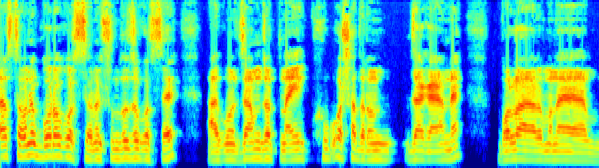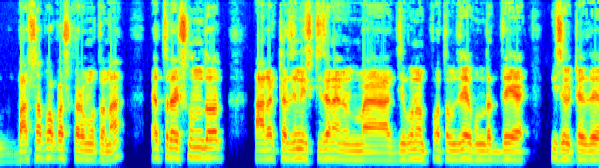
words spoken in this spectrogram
রাস্তা অনেক বড় করছে, অনেক সৌন্দর্য করছে, আর কোনো যানজট নাই, খুব অসাধারণ জায়গা এনে বলার মানে ভাষা প্রকাশ করার মতো না, এতটাই সুন্দর। আর একটা জিনিস কি জানেন জীবনের প্রথম যে হুন্ডার দিয়ে বিষয়টা যে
